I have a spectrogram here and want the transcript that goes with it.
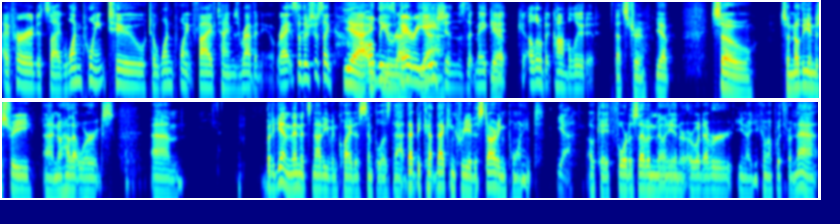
I've heard it's like 1.2 to 1.5 times revenue, right? So there's just like Yeah. all these right, yeah, variations that make Yep. it a little bit convoluted. that's true. Yep. So so know the industry, uh, know how that works. Um, but again, then it's not even quite as simple as that. That beca- that can create a starting point. Yeah. Okay, four to seven million or, or whatever you know you come up with from that.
